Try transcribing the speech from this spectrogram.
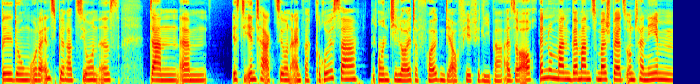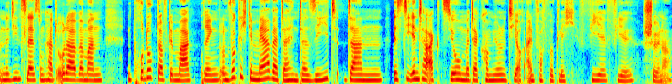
Bildung oder Inspiration ist, dann ähm, ist die Interaktion einfach größer und die Leute folgen dir auch viel, viel lieber. Also auch wenn du man, wenn man zum Beispiel als Unternehmen eine Dienstleistung hat oder wenn man ein Produkt auf den Markt bringt und wirklich den Mehrwert dahinter sieht, dann ist die Interaktion mit der Community auch einfach wirklich viel, viel schöner.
